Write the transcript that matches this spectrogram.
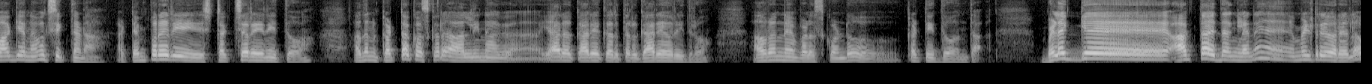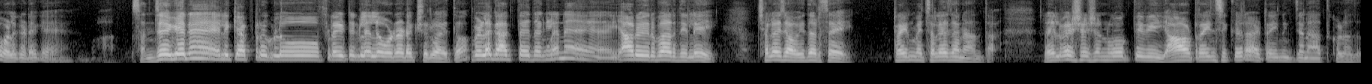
ಭಾಗ್ಯ ನಮಗೆ ಸಿಕ್ತಣ್ಣ. ಆ ಟೆಂಪರರಿ ಸ್ಟ್ರಕ್ಚರ್ ಏನಿತ್ತು, ಅದನ್ನು ಕಟ್ಟೋಕ್ಕೋಸ್ಕರ ಅಲ್ಲಿನ, ಯಾರೋ ಕಾರ್ಯಕರ್ತರು ಗಾರೆಯವರಿದ್ದರು ಅವರನ್ನೇ ಬಳಸ್ಕೊಂಡು ಕಟ್ಟಿದ್ದು ಅಂತ. ಬೆಳಗ್ಗೆ ಆಗ್ತಾ ಇದ್ದಂಗ್ಲೇ ಮಿಲ್ಟ್ರಿಯವರೆಲ್ಲ ಒಳಗಡೆಗೆ, ಸಂಜೆಗೇನೆ ಹೆಲಿಕಾಪ್ಟರ್ಗಳು ಫ್ಲೈಟ್ಗಳೆಲ್ಲ ಓಡಾಡೋಕ್ಕೆ ಶುರುವಾಯಿತು. ಬೆಳಗ್ಗೆ ಆಗ್ತಾ ಇದ್ದಂಗ್ಲೇ ಯಾರೂ ಇರಬಾರ್ದಿಲ್ಲಿ. ಚಲೋ ಜಾವ್ ಇದರ್ ಸೈ. ಟ್ರೈನ್ ಮೇಲೆ ಚಲೋ ಅಂತ. ರೈಲ್ವೆ ಸ್ಟೇಷನ್ಗೆ ಹೋಗ್ತೀವಿ, ಯಾವ ಟ್ರೈನ್ ಸಿಕ್ಕಿದ್ರೆ ಆ ಟ್ರೈನಿಗೆ ಜನ ಹತ್ಕೊಳ್ಳೋದು.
